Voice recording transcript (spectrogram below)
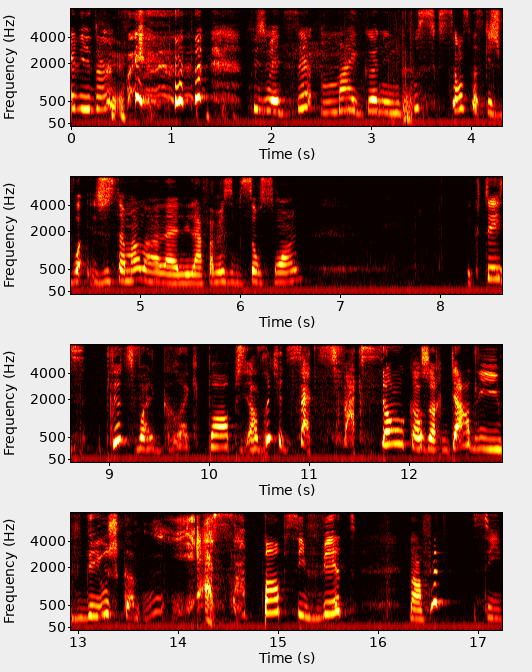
un des deux, tu sais. puis je me disais, my God, une liposuction, c'est parce que je vois, justement, dans la, la fameuse émission Swan, écoutez, puis là, tu vois le gras qui part, puis on dirait qu'il y a une satisfaction quand je regarde les vidéos, je suis comme, yes, ça part, c'est vite. Mais en fait, c'est-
